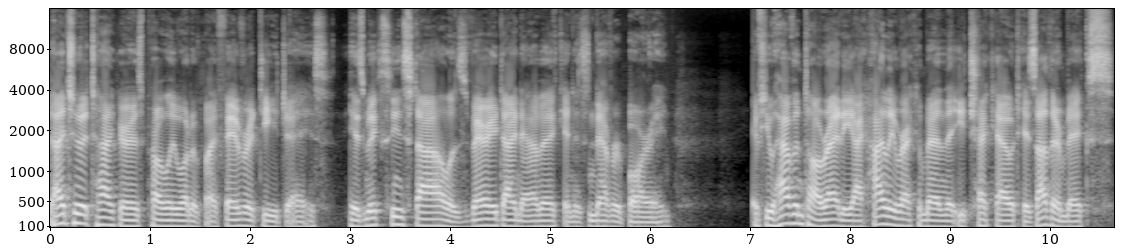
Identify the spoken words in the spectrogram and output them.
Die to a Tiger is probably one of my favorite DJs. His mixing style is very dynamic and is never boring. If you haven't already, I highly recommend that you check out his other mix,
